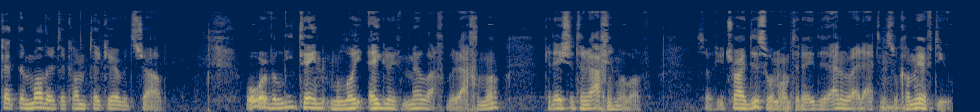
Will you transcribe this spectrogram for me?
get the mother to come take care of its child. Or velitain muloy egref melach berachma kadesha terachim olav. So if you tried this one on today, the animal right activists will come after you.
